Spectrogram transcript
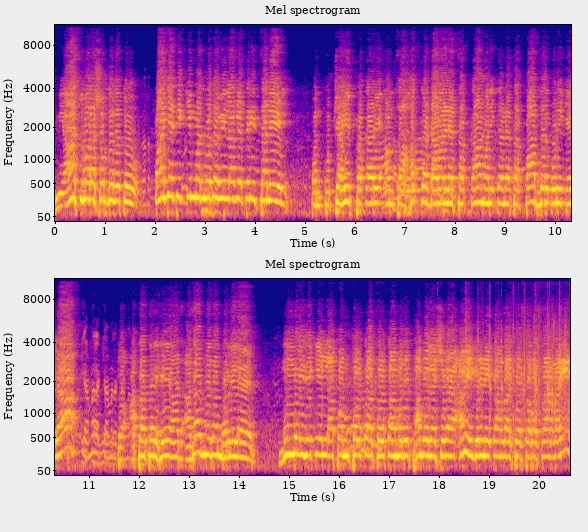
मी आज तुम्हाला शब्द देतो पाहिजे ती किंमत मोजावी लागेल तरी चालेल. पण कुठच्याही प्रकारे आमचा हक्क डावलण्याचा काम आणि करण्याचा पाप जर कोणी केला तर आता तर हे आज आझाद मैदान भरलेलं आहे. मुंबई देखील आपण चौका चौकामध्ये थांबवल्याशिवाय आम्ही गिरणी कामगार चर्चा बसणार नाही.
